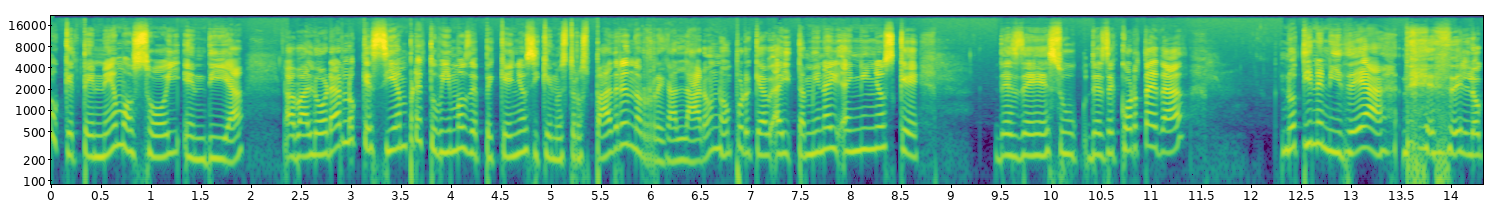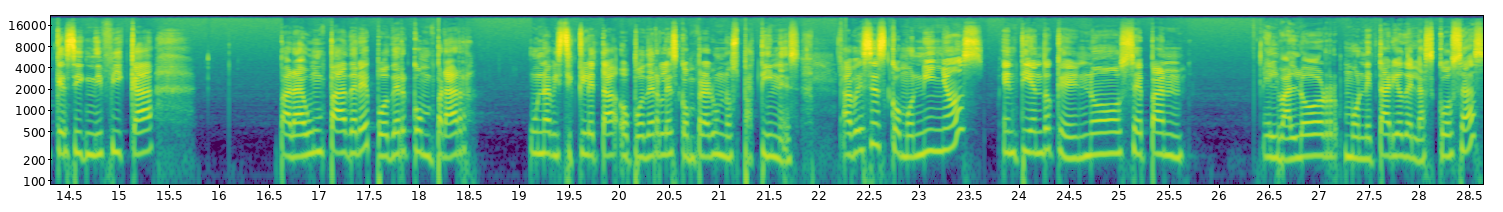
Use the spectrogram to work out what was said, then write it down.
lo que tenemos hoy en día, a valorar lo que siempre tuvimos de pequeños y que nuestros padres nos regalaron, ¿no? Porque hay, también hay, hay niños que desde, su, desde corta edad no tienen idea de, lo que significa para un padre poder comprar una bicicleta o poderles comprar unos patines. A veces como niños entiendo que no sepan el valor monetario de las cosas,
